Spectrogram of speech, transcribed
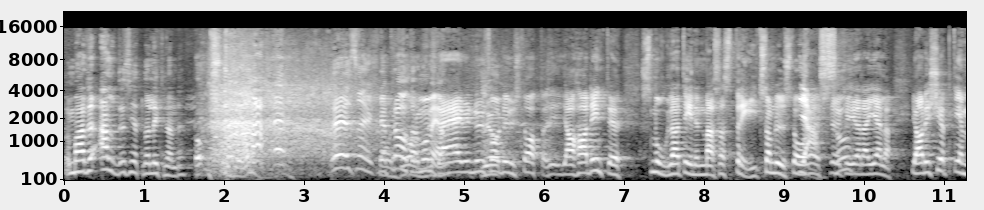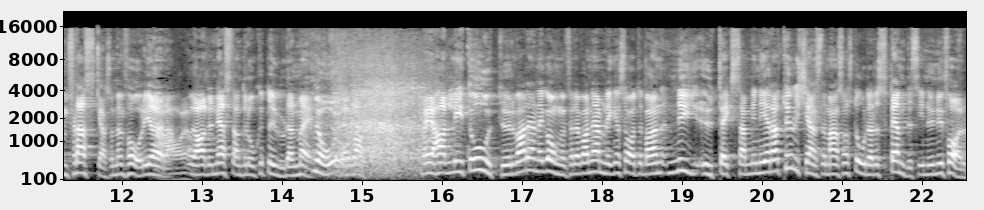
De hade aldrig sett något liknande. Det är säkert, det pratar de om här. Nej, nu får du stoppa. Jag hade inte smugglat in en massa sprit som du står och försöker göra gällande. Jag hade köpt en flaska som en får göra. Ja, ja. Och jag hade nästan druckit ur den med. Var... Men jag hade lite otur var denna gången, för det var nämligen så att det var en nyutexaminerad tulltjänsteman som stod där och spände sin uniform.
